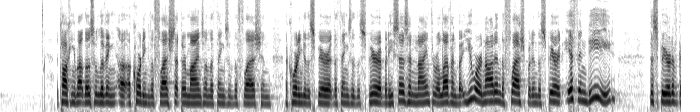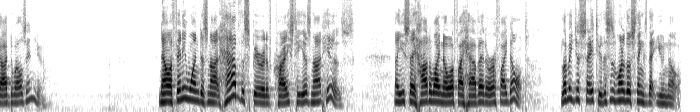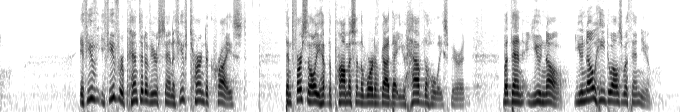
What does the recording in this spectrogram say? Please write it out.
talking about those who are living uh, according to the flesh set their minds on the things of the flesh and according to the spirit the things of the spirit but he says in 9 through 11 but you are not in the flesh but in the spirit if indeed the spirit of god dwells in you now if anyone does not have the spirit of christ he is not his now you say how do i know if i have it or if i don't let me just say to you this is one of those things that you know if you've, if you've repented of your sin, if you've turned to Christ, then first of all, you have the promise in the Word of God that you have the Holy Spirit. But then you know. You know He dwells within you.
